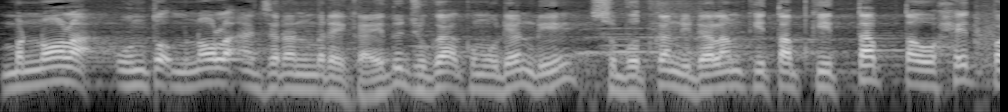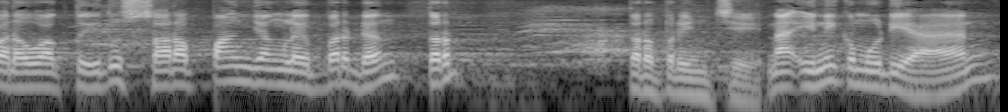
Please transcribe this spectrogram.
menolak untuk menolak ajaran mereka itu juga kemudian disebutkan di dalam kitab-kitab tauhid pada waktu itu secara panjang lebar dan ter terperinci. Nah, ini kemudian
